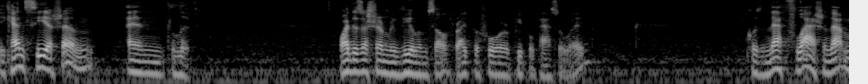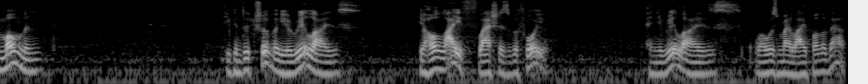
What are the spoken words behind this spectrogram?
You can't see Hashem and live. Why does Hashem reveal Himself right before people pass away? Because in that flash, in that moment, you can do tshuva. You realize your whole life flashes before you. And you realize, what was my life all about?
